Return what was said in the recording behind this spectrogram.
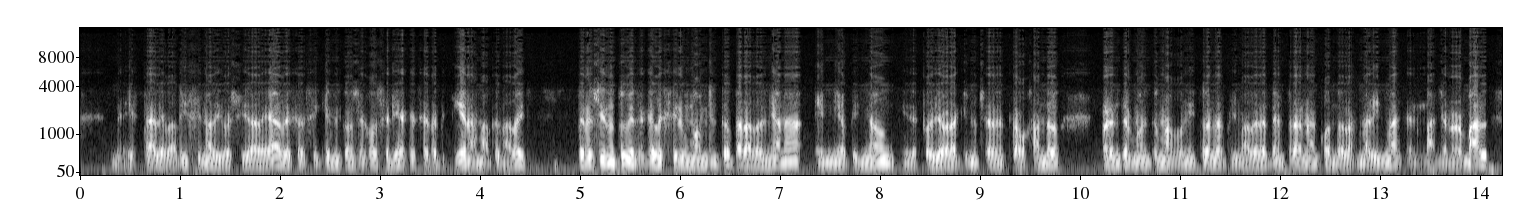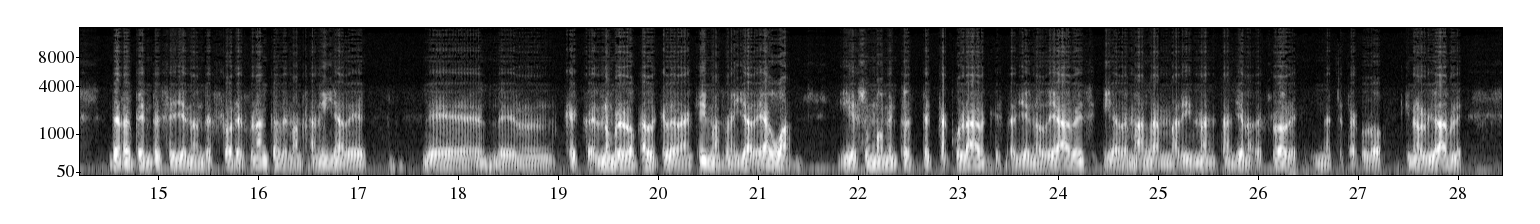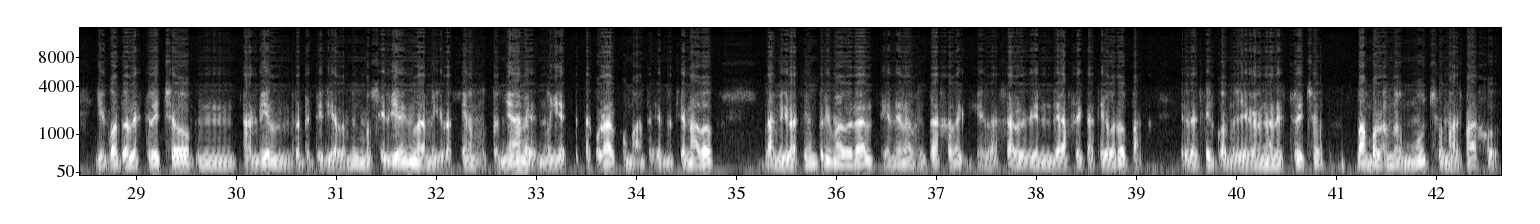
esta elevadísima diversidad de aves, así que mi consejo sería que se repitiera más de una vez. Pero si no tuviera que elegir un momento para Doñana, en mi opinión, y después llevar aquí muchas veces trabajando, probablemente el momento más bonito es la primavera temprana, cuando las marismas en un año normal de repente se llenan de flores blancas, de manzanilla, de, de, que el nombre local que le dan aquí, manzanilla de agua y es un momento espectacular que está lleno de aves y además las marismas están llenas de flores, un espectáculo inolvidable. Y en cuanto al estrecho, mm, también repetiría lo mismo, si bien la migración otoñal es muy espectacular, como antes he mencionado, la migración primaveral tiene la ventaja de que las aves vienen de África hacia Europa, es decir, cuando llegan al estrecho van volando mucho más bajo,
